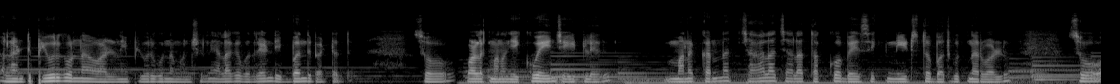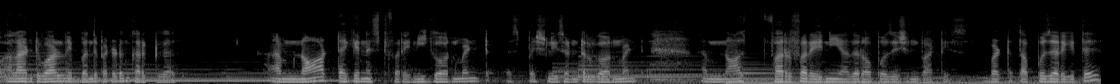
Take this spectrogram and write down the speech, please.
అలాంటి ప్యూర్గా ఉన్న వాళ్ళని ప్యూర్గా ఉన్న మనుషుల్ని అలాగే వదిలేయండి ఇబ్బంది పెట్టద్దు. సో వాళ్ళకి మనం ఎక్కువ ఏం చేయట్లేదు. మనకన్నా చాలా చాలా తక్కువ బేసిక్ నీడ్స్తో బతుకుతున్నారు వాళ్ళు. సో అలాంటి వాళ్ళని ఇబ్బంది పెట్టడం కరెక్ట్ కాదు. I'm not against for any government especially central government. I'm not for for any other opposition parties. But తప్పు జరిగితే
